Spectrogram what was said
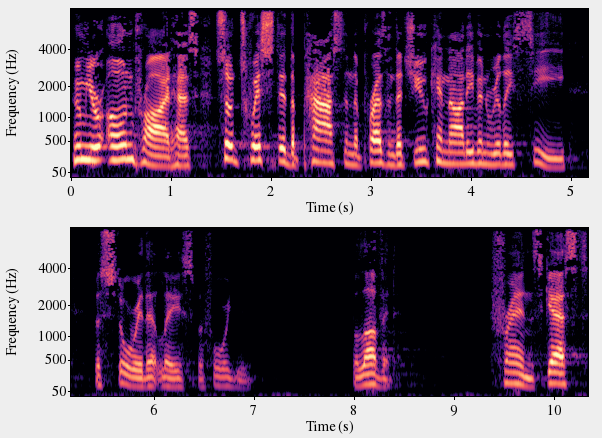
Whom your own pride has so twisted the past and the present that you cannot even really see the story that lays before you. Beloved, friends, guests,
